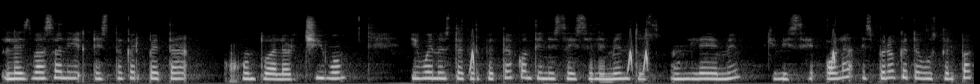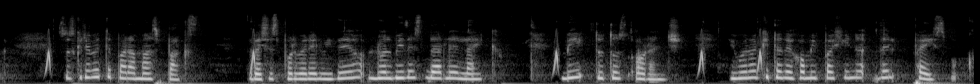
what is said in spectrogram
Les va a salir esta carpeta junto al archivo y bueno esta carpeta contiene seis elementos. Un lm que dice hola espero que te guste el pack. Suscríbete para más packs Gracias por ver el video, no olvides darle like. Vi Tutos Orange. Y bueno, aquí te dejo mi página del Facebook.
